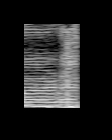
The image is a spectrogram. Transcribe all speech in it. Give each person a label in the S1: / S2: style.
S1: पड़ा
